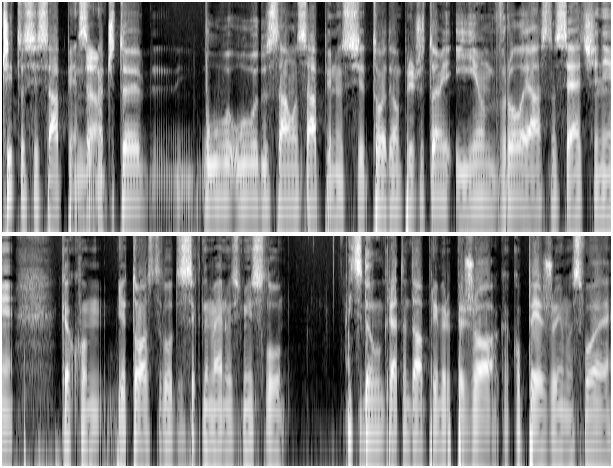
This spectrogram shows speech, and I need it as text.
čito si Sapiens, da. znači to je u samom Sapiens, to da on priča o tome i imam vrlo jasno sećanje kako je to ostalo utisak na mene u smislu Mislim da konkretno dao primjer Peugeot, kako Peugeot ima svoje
